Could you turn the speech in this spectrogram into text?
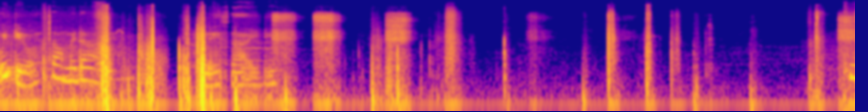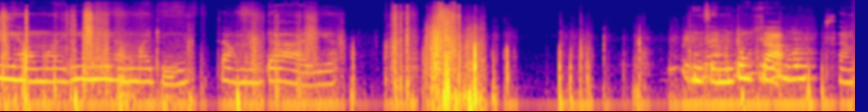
อุ้ยเดี๋ยวสร้างไม่ได้ทะเลทรายดิที่ทำไมที่นี่ทำไมถึงสร้างไม่ได้อะสงสัยมันต้องสร้างสร้าง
